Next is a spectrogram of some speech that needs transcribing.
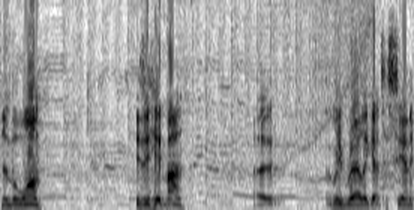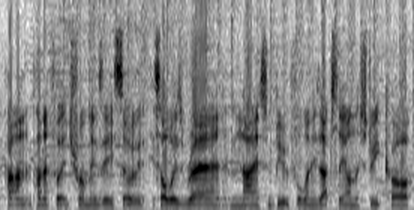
Number one is a hitman. Uh, we rarely get to see any pan, panna footage from Issy, so it's always rare and nice and beautiful when he's actually on the street court.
